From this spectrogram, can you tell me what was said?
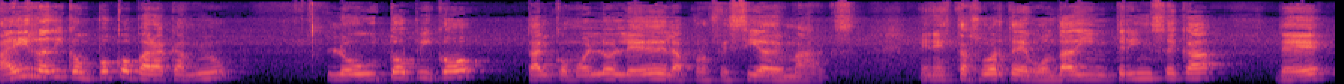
Ahí radica un poco para Camus lo utópico, tal como él lo lee de la profecía de Marx, en esta suerte de bondad intrínseca de,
